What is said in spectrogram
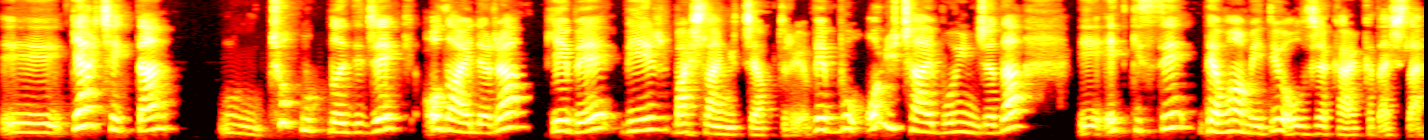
e, gerçekten çok mutlu edecek olaylara gebe bir başlangıç yaptırıyor. Ve bu 13 ay boyunca da etkisi devam ediyor olacak arkadaşlar.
